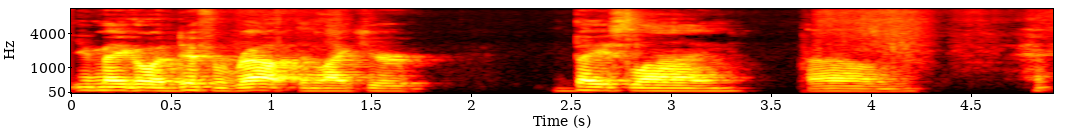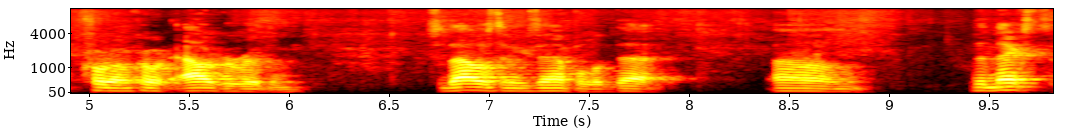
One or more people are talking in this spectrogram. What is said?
you may go a different route than like your baseline um, quote unquote algorithm. So that was an example of that. Um, the next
